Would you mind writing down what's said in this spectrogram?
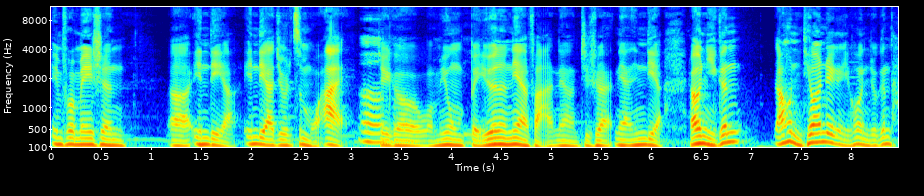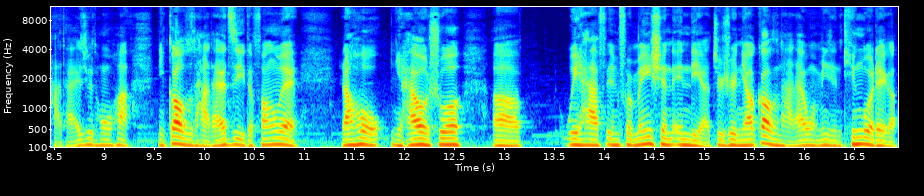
information 呃 India India 就是字母 I，、嗯这个我们用北约的念法那样就是念 India，然后你跟然后你听完这个以后，你就跟塔台去通话，你告诉塔台自己的方位，然后你还要说呃。We have information India，就是你要告诉塔台，我们已经听过这个，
